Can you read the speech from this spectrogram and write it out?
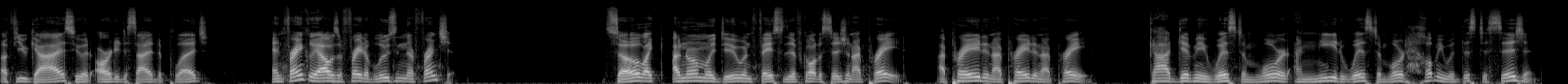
a few guys who had already decided to pledge, and frankly, I was afraid of losing their friendship. So, like I normally do when faced with a difficult decision, I prayed. I prayed and I prayed and I prayed. God, give me wisdom. Lord, I need wisdom. Lord, help me with this decision.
